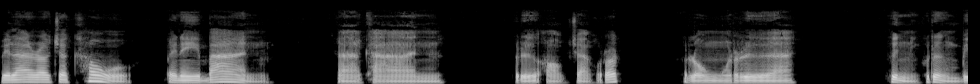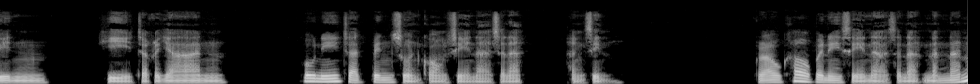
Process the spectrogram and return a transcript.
เวลาเราจะเข้าไปในบ้าน อาคาร หรือออกจากรถ ลงเรือ ขึ้นเครื่องบิน ขี่จักรยาน พวกนี้จัดเป็นส่วนของเสนาสนะทั้งสิน้น เราเข้าไปในเสนาสนะนั้น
